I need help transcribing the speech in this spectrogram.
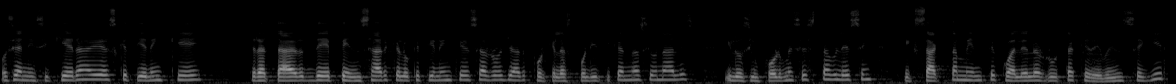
O sea, ni siquiera es que tienen que tratar de pensar qué es lo que tienen que desarrollar, porque las políticas nacionales y los informes establecen exactamente cuál es la ruta que deben seguir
